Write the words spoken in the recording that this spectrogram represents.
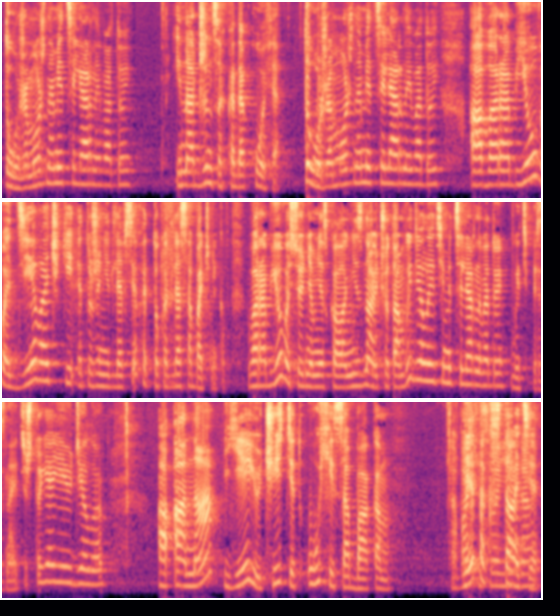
тоже можно мицеллярной водой. И на джинсах, когда кофе, тоже можно мицеллярной водой. А Воробьева, девочки, это уже не для всех, это только для собачников. Воробьева сегодня мне сказала, не знаю, что там вы делаете мицеллярной водой. Вы теперь знаете, что я ею делаю. А она ею чистит ухи собакам. Собаки это, свои, кстати,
